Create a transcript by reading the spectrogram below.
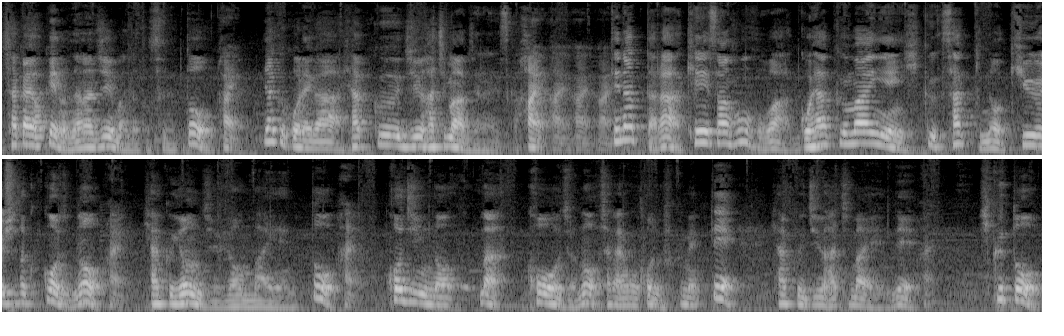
社会保険の70万だとするとはい。約これが118万あるじゃないですか。はいはいはいはい。ってなったら計算方法は500万円引くさっきの給与所得控除のはい。144万円とはい。個人の、まあ、控除の社会保険控除を含めて118万円ではい。引くと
